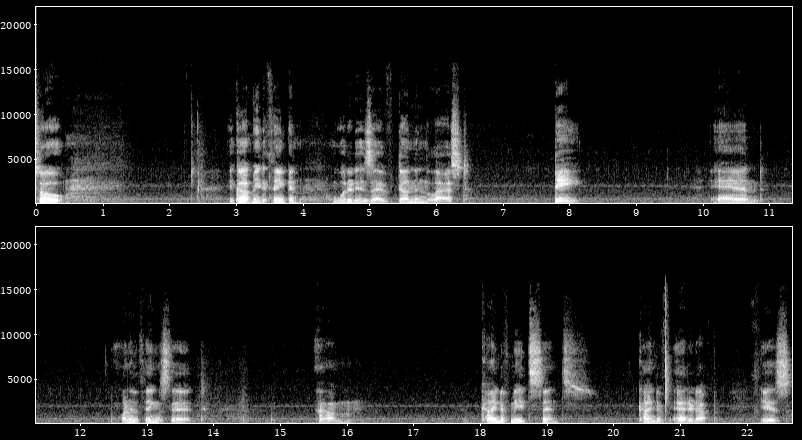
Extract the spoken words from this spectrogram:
So it got me to thinking what it is I've done in the last day. And one of the things that um, kind of made sense, kind of added up, is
